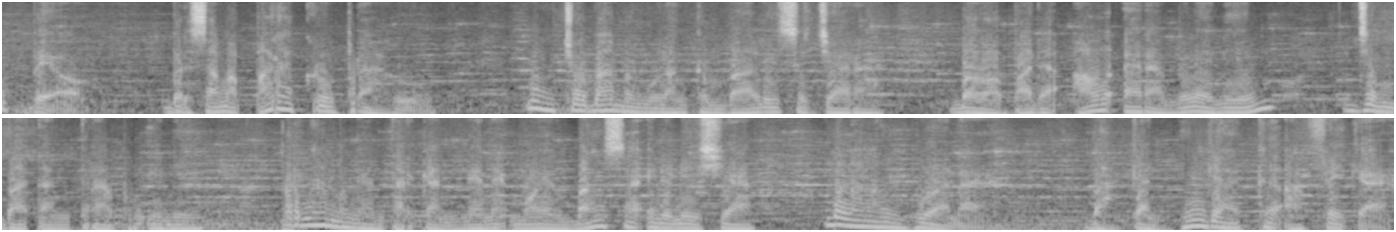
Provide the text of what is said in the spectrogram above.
Philip Bell bersama para kru perahu mencoba mengulang kembali sejarah bahwa pada awal era milenium jembatan terapung ini pernah mengantarkan nenek moyang bangsa Indonesia melalang buana, bahkan hingga ke Afrika.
